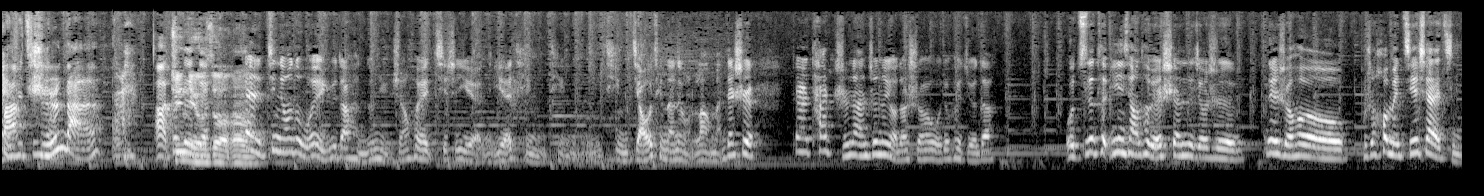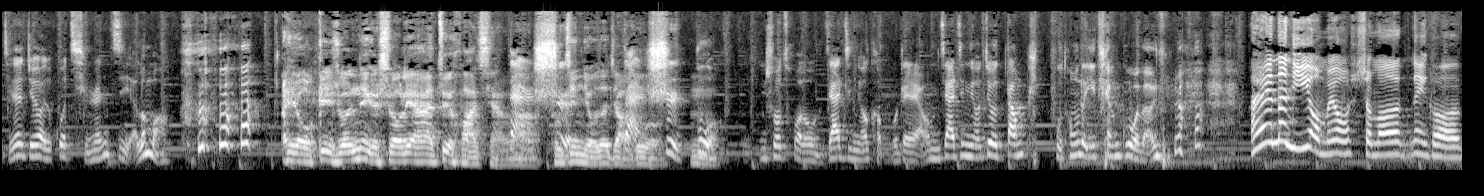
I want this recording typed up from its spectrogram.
吗？丁丁章也是金牛直男 啊，对对对。嗯但是金牛座我也遇到很多女生会，其实也也挺挺挺矫情的那种浪漫，但是但是他直男真的有的时候我就会觉得，我记得特印象特别深的就是那时候不是后面接下来紧接着就要过情人节了吗？哎呦，我跟你说，那个时候恋爱最花钱了。但是从金牛的角度，但是嗯不。你说错了，我们家金牛可不这样，我们家金牛就当普普通的一天过的，你知道吗哎，那你有没有什么那个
